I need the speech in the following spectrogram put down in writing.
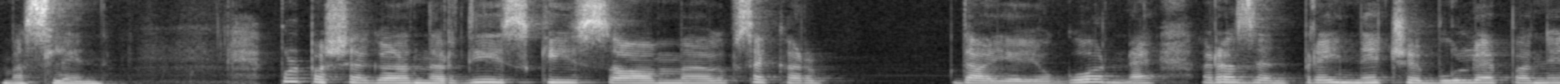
maslen. Pol pa še ga naredi s kisom, vse, kar dajejo gor, ne, razen prej ne čebule, pa ne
